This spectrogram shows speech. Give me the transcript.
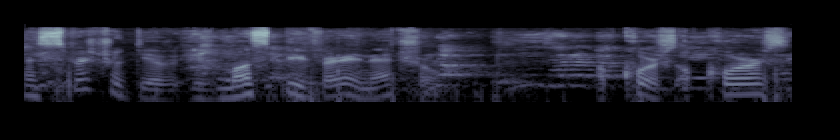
And spiritual gift, it must be very natural. Of course, of course,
